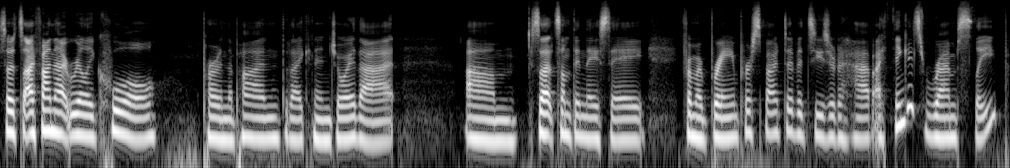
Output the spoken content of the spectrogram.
So it's I find that really cool, pardon the pun, that I can enjoy that. Um, so that's something they say from a brain perspective. It's easier to have. I think it's REM sleep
